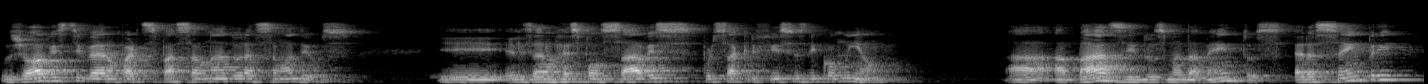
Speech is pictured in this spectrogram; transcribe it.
Os jovens tiveram participação na adoração a Deus e eles eram responsáveis por sacrifícios de comunhão. A, a base dos mandamentos era sempre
